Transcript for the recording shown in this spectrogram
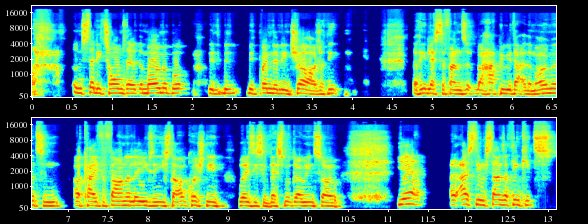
unsteady times there at the moment. But with, with, with Brendan in charge, I think I think Leicester fans are happy with that at the moment. And okay, Fofana leaves, and you start questioning where's this investment going. So, yeah, as things stands, I think it's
